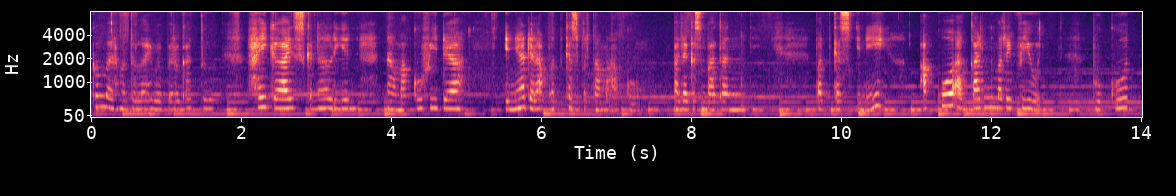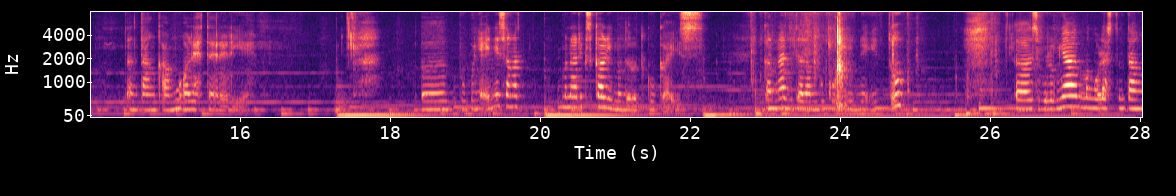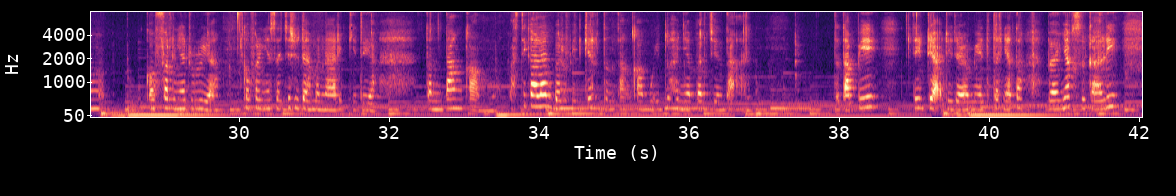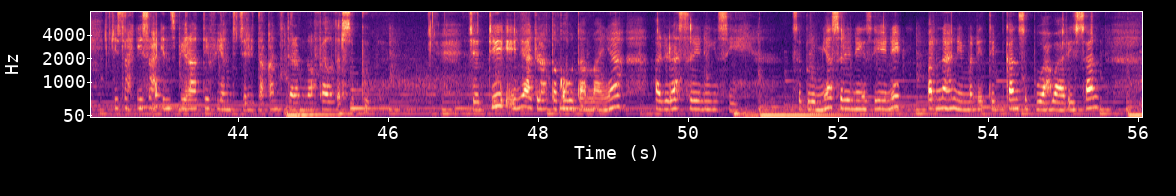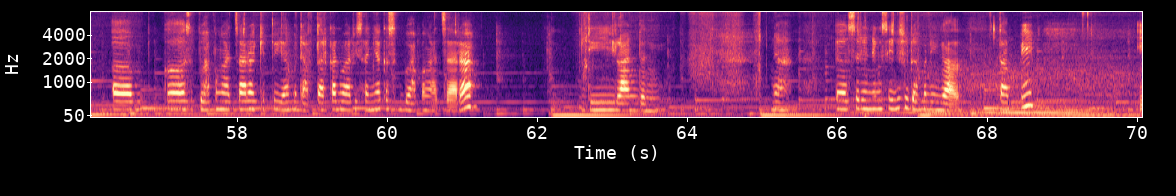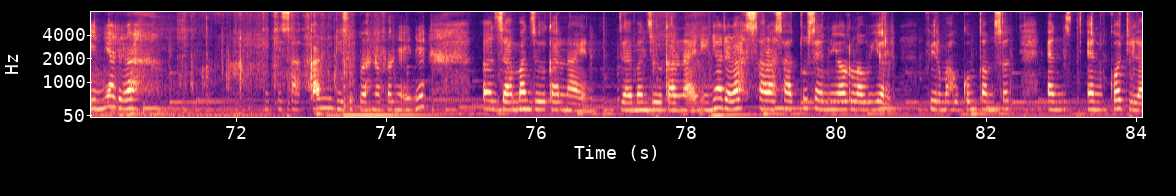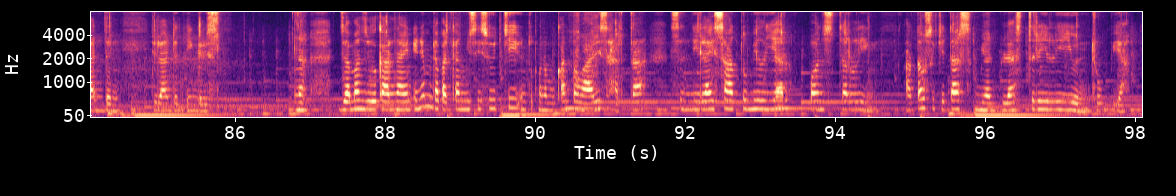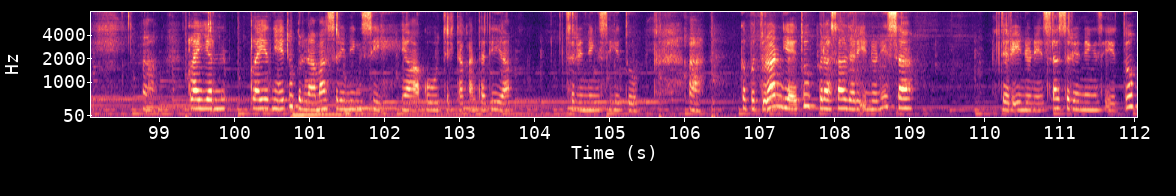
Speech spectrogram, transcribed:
Assalamualaikum warahmatullahi wabarakatuh. Hai guys, kenalin Namaku Vida. Ini adalah podcast pertama aku. Pada kesempatan podcast ini Aku akan mereview Buku tentang kamu oleh Terelie uh, Bukunya ini sangat menarik sekali menurutku guys. Karena di dalam buku ini itu uh, Sebelumnya mengulas tentang covernya dulu ya. Covernya saja sudah menarik gitu ya. Tentang kamu. Pasti kalian berpikir tentang kamu itu hanya percintaan. Tetapi tidak di dalamnya itu ternyata banyak sekali kisah-kisah inspiratif yang diceritakan di dalam novel tersebut. Jadi ini adalah tokoh utamanya adalah Sriningsih sebelumnya Sriningsih ini pernah nih menitipkan sebuah warisan um, ke sebuah pengacara gitu ya mendaftarkan warisannya ke sebuah pengacara di London. Nah uh, Serining sini sudah meninggal tapi ini adalah dikisahkan di sebuah novelnya ini uh, zaman Zulkarnain. Zaman Zulkarnain ini adalah salah satu senior lawyer firma hukum Thomson and Co di London di London Inggris Nah, zaman Zulkarnain ini mendapatkan misi suci untuk menemukan pewaris harta senilai 1 miliar pound sterling atau sekitar 19 triliun rupiah. Nah, klien kliennya itu bernama Sriningsih yang aku ceritakan tadi ya. Sriningsih itu. Nah, kebetulan dia itu berasal dari Indonesia. Dari Indonesia Sriningsih itu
